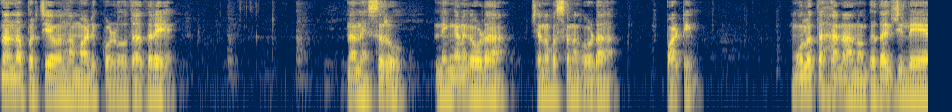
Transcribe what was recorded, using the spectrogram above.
ನನ್ನ ಪರಿಚಯವನ್ನು ಮಾಡಿಕೊಳ್ಳುವುದಾದರೆ ನನ್ನ ಹೆಸರು ನಿಂಗನಗೌಡ, ಚನ್ನಬಸನಗೌಡ ಪಾಟೀಲ್. ಮೂಲತಃ ನಾನು ಗದಗ ಜಿಲ್ಲೆಯ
